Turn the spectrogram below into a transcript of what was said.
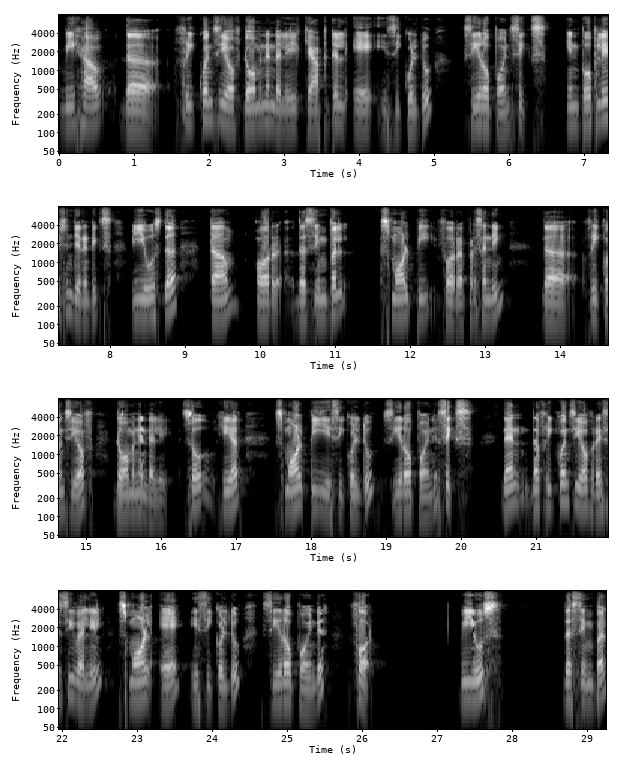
we have the frequency of dominant allele capital A is equal to 0.6. In population genetics we use the term or the symbol small p for representing the frequency of dominant allele. So here small p is equal to 0.6 then the frequency of recessive allele small a is equal to 0.4 we use the symbol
